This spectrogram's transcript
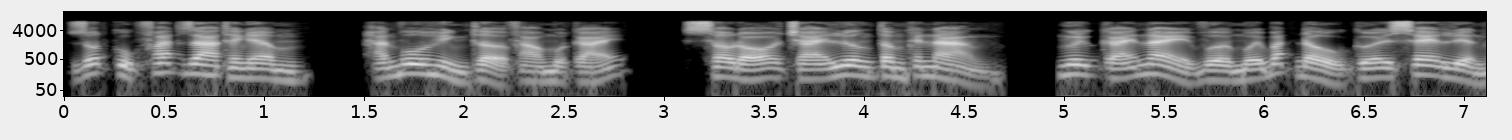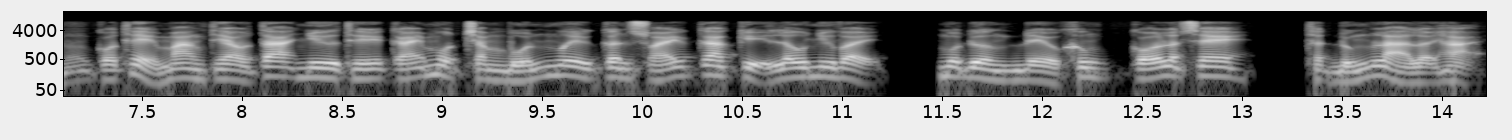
Rốt cục phát ra thanh âm, hắn vô hình thở phào một cái, sau đó trái lương tâm khen nàng, ngươi cái này vừa mới bắt đầu cưới xe liền có thể mang theo ta như thế cái 140 cân xoáy ca kỵ lâu như vậy, một đường đều không có lật xe, thật đúng là lợi hại.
